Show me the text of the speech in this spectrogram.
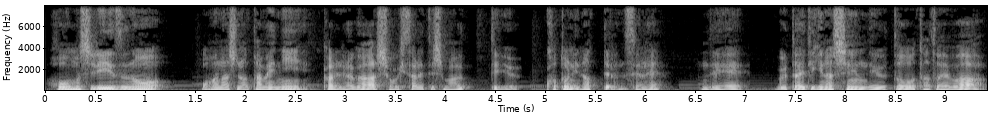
ホームシリーズのお話のために彼らが消費されてしまうっていうことになってるんですよね。で、具体的なシーンで言うと、例えば、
